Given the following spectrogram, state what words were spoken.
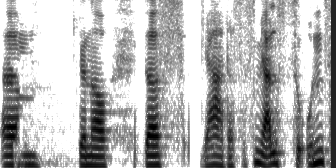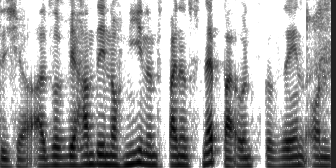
äh, ähm, genau, das, ja, das ist mir alles zu unsicher. Also wir haben den noch nie in, bei einem Snap bei uns gesehen und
